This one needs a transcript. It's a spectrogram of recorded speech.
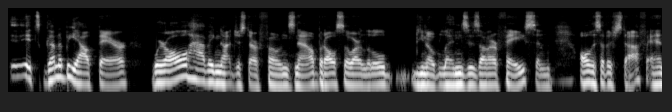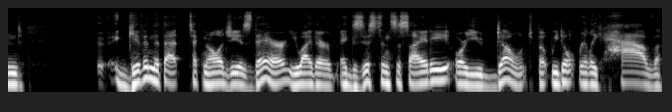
it's going to be out there. We're all having not just our phones now, but also our little, you know, lenses on our face and all this other stuff. And given that that technology is there, you either exist in society or you don't, but we don't really have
